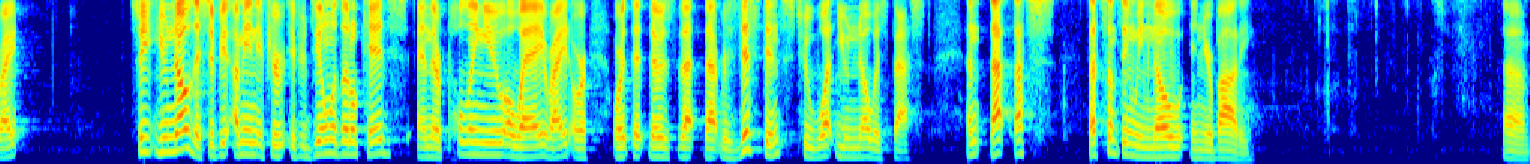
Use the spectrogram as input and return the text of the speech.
right? So you know this. If you, I mean, if you're, if you're dealing with little kids and they're pulling you away, right? Or, or th- there's that, that resistance to what you know is best. And that, that's, that's something we know in your body. Um,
